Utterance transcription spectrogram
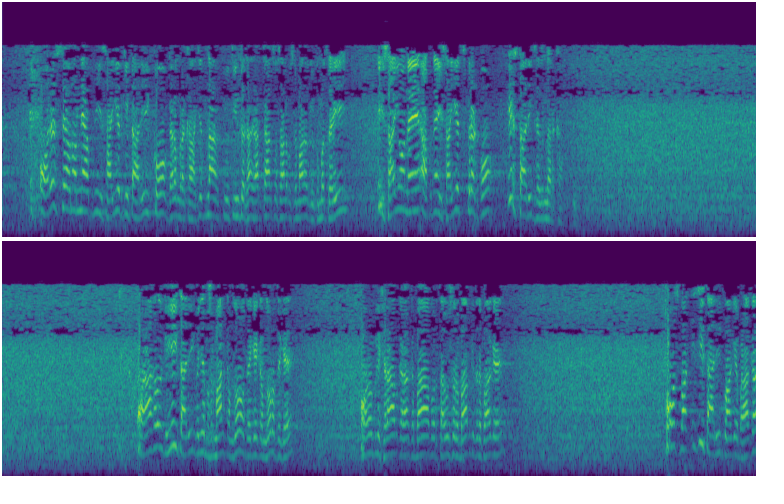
اور اس سے انہوں نے اپنی عیسائیت کی تاریخ کو گرم رکھا۔ جتنا تین سو چار سو سال مسلمانوں کی حکومت رہی، عیسائیوں نے اپنے عیسائیت اسپرٹ کو اس تاریخ سے زندہ رکھا۔ اور آخر ان کی یہی تاریخ وجہ مسلمان کمزور ہوتے گئے، کمزور ہوتے گئے۔ اور ان کے شراب کرا کباب اور تاؤس اور باب کی طرف آ گئے۔ تو اس وقت اسی تاریخ کو آگے بڑھا کر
